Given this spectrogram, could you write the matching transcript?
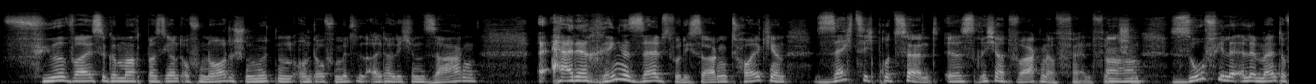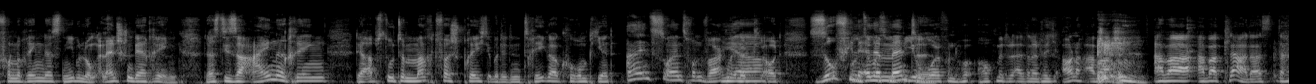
für Weiße gemacht, basierend auf nordischen Mythen und auf mittelalterlichen Sagen. Herr der Ringe selbst, würde ich sagen, Tolkien, 60% ist Richard Wagner Fanfiction. So viele Elemente von Ring des Nibelungen, allein schon der Ring. Da ist dieser eine Ring, der absolute Macht verspricht, über den Träger korrumpiert, eins zu eins von Wagner Ja. geklaut. So viele Und sowas wie Elemente. Beowulf und Ho- Hochmittelalter natürlich auch noch, aber, aber, aber klar, das, das,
